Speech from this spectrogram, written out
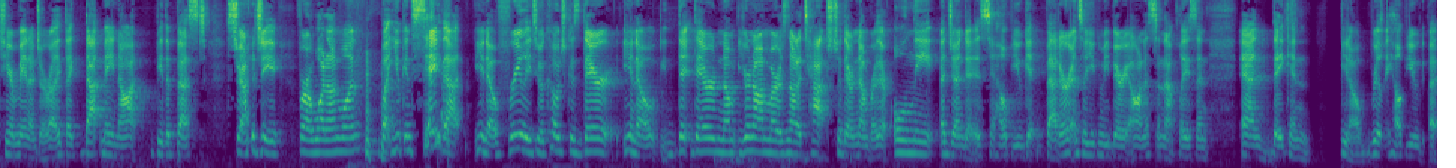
to your manager, right? Like that may not be the best strategy for a one-on-one, but you can say that, you know, freely to a coach because they're, you know, their num your number is not attached to their number. Their only agenda is to help you get better, and so you can be very honest in that place, and and they can, you know, really help you uh,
